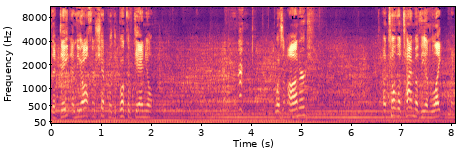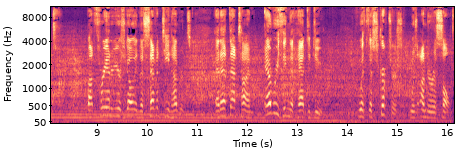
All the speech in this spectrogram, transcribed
The date and the authorship of the book of Daniel was honored until the time of the Enlightenment, about 300 years ago in the 1700s. And at that time, everything that had to do with the scriptures was under assault.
